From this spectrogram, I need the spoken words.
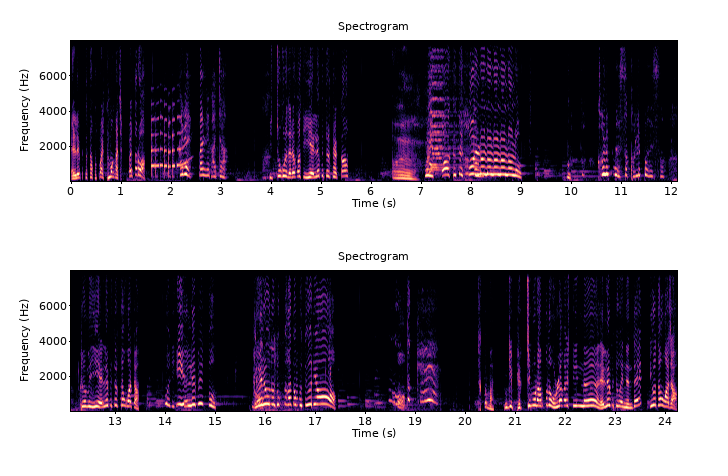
엘리베이터 타고 빨리 도망가자. 빨리 따라와. 그래. 빨리 가자. 이쪽으로 내려가서 이 엘리베이터를 탈까? 어, 어휴, 아 근데 어 일로 일로 일로 일로 일로. 걸릴 뻔했어. 걸릴 뻔했어. 그러면 이 엘리베이터 타고 가자. 어, 이 엘리베이터 내려오는 속도가 너무 느려. 어, 어. 어떡해. 잠깐만 여기 100층으로 한 번에 올라갈 수 있는 엘리베이터가 있는데 이거 타고 가자.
